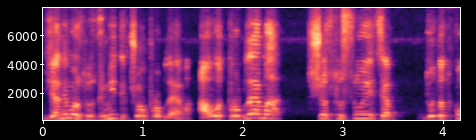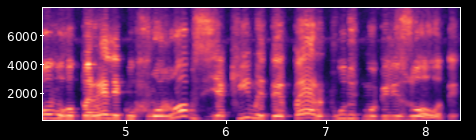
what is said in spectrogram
Я не можу зрозуміти, в чому проблема. А от проблема, що стосується додаткового переліку хвороб, з якими тепер будуть мобілізовувати.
